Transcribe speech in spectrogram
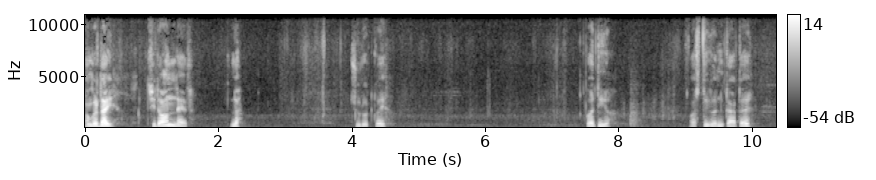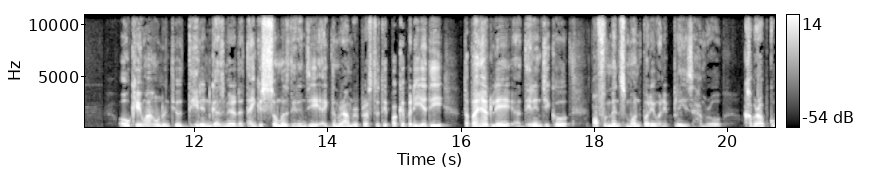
शङ्कर दाई छिटो आउनु न यार। ल है। कति हो? अस्तिको नि काट है। ओके उहाँ हुनुहुन्थ्यो धीरेन गजमेर र थ्याङ्क यू सो मच धीरेनजी एकदम राम्रो प्रस्तुति। पक्कै पनि यदि तपाईँहरूले धीरेनजीको पर्फर्मेन्स मन पऱ्यो भने प्लिज हाम्रो खबर हबको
